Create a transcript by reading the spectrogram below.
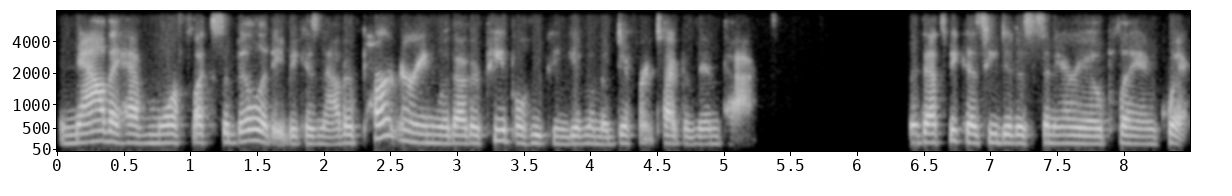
And now they have more flexibility because now they're partnering with other people who can give them a different type of impact. But that's because he did a scenario plan quick.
